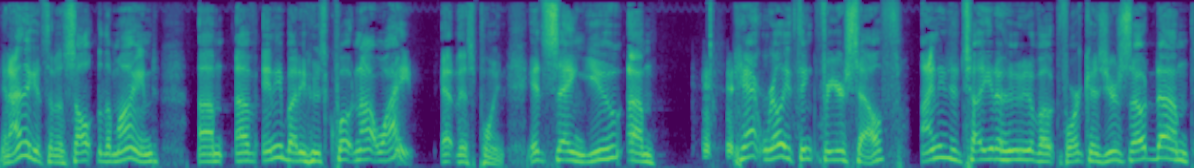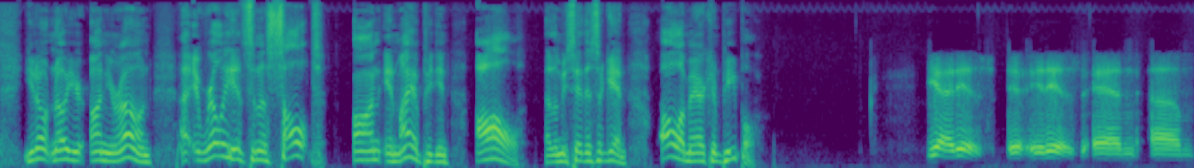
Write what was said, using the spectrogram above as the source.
And I think it's an assault to the mind um, of anybody who's, quote, not white at this point. It's saying you um, can't really think for yourself. I need to tell you to who to vote for because you're so dumb you don't know you're on your own. Uh, it really, it's an assault on, in my opinion, all and let me say this again all American people. Yeah, it is. it, it is. And um,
